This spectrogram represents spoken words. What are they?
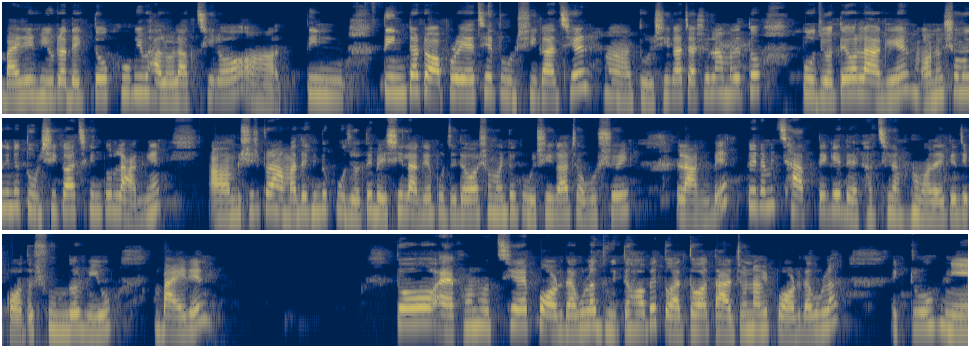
বাইরের ভিউটা দেখতেও খুবই ভালো লাগছিল। তিন, তিনটা টপ রয়েছে তুলসী গাছের। তুলসী গাছ আসলে আমাদের তো পুজোতেও লাগে, অনেক সময় কিন্তু তুলসী গাছ কিন্তু লাগে। বিশেষ করে আমাদের কিন্তু পুজোতে বেশি লাগে, পুজো দেওয়ার সময় তো তুলসী গাছ অবশ্যই লাগবে। তো এটা আমি ছাদ থেকে দেখাচ্ছিলাম তোমাদেরকে যে কত সুন্দর ভিউ বাইরের তো এখন হচ্ছে পর্দাগুলো ধুইতে হবে। তো তো তার জন্য আমি পর্দাগুলো একটু নিয়ে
